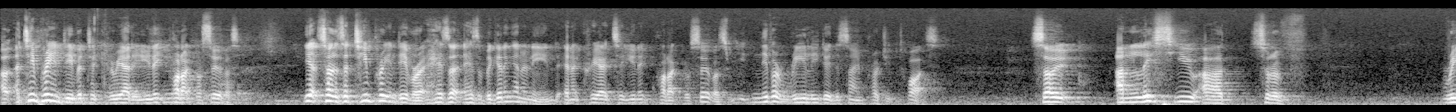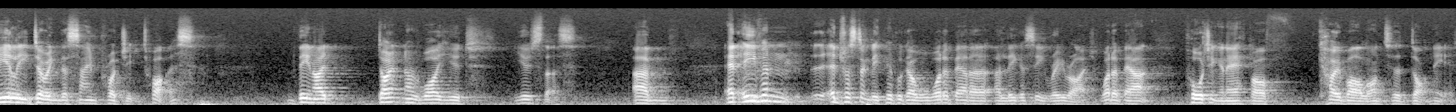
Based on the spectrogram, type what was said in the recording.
a, a temporary endeavour to create a unique product or service. Yeah, so it's a temporary endeavour. It has a, has a beginning and an end, and it creates a unique product or service. You never really do the same project twice. So unless you are sort of really doing the same project twice, then I don't know why you'd use this. Um, and even interestingly, people go, well, what about a, a, legacy rewrite? What about porting an app off COBOL onto .NET?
